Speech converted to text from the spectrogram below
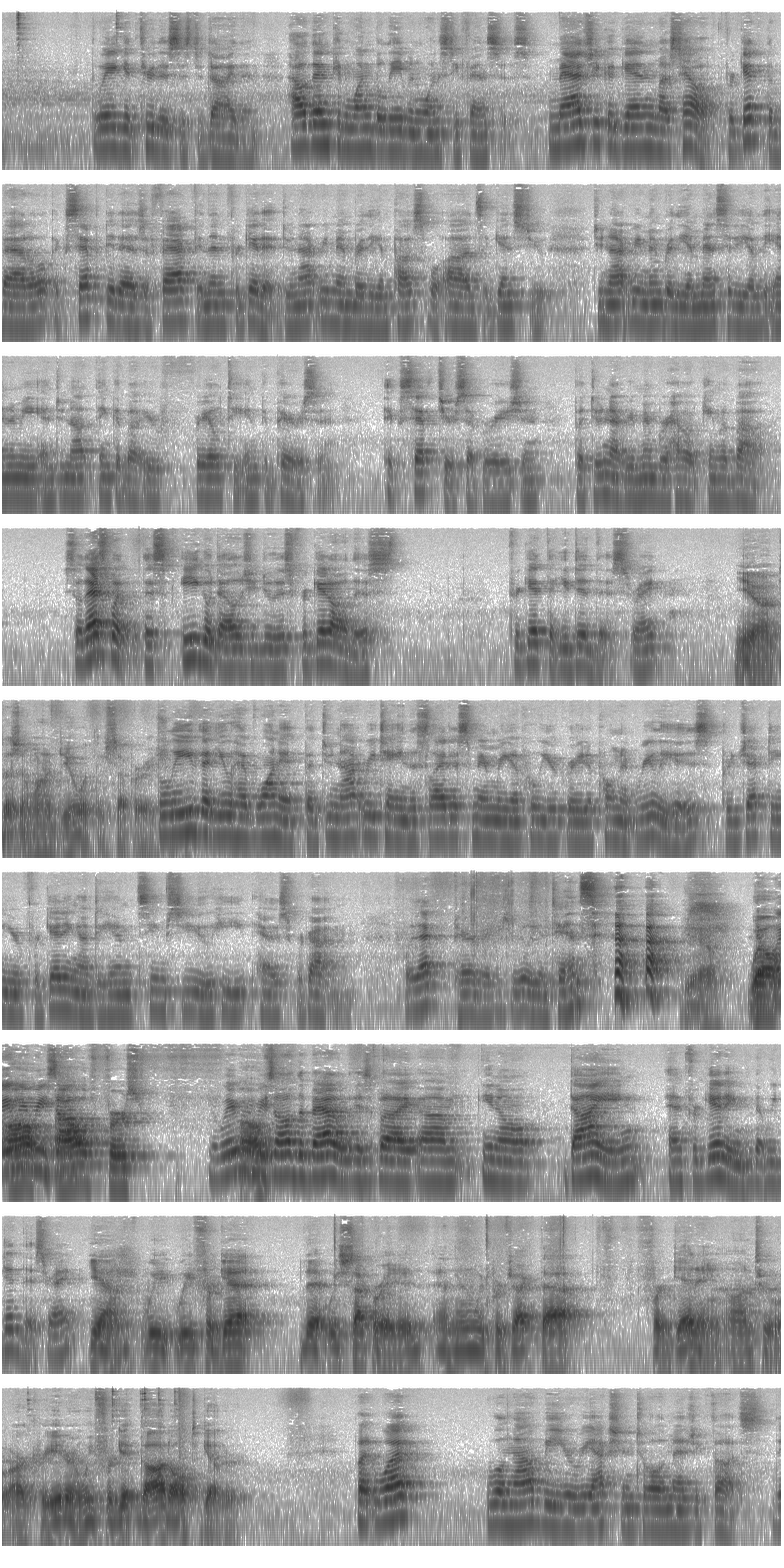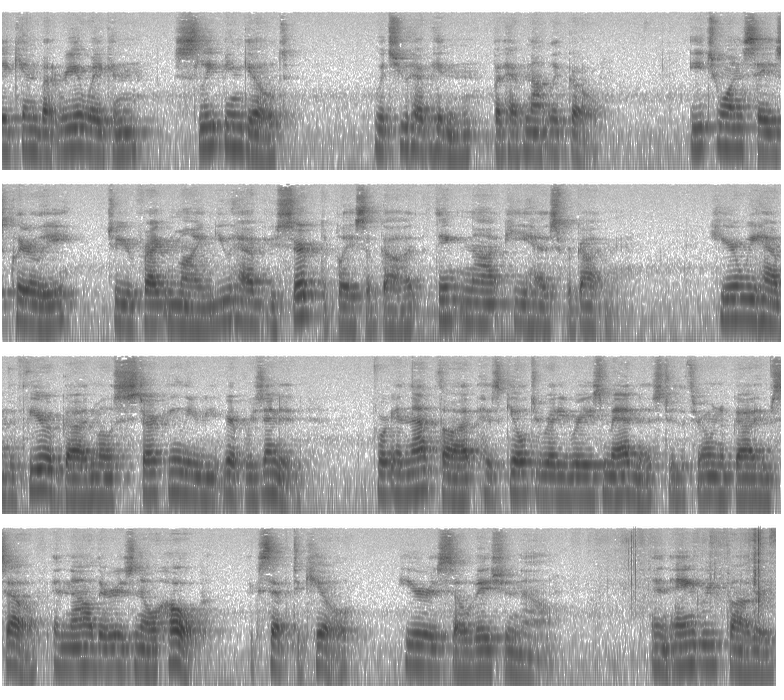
The way to get through this is to die, then. How then can one believe in one's defenses? Magic again must help. Forget the battle, accept it as a fact, and then forget it. Do not remember the impossible odds against you. Do not remember the immensity of the enemy, and do not think about your frailty in comparison. Accept your separation, but do not remember how it came about. So that's what this ego tells you do is forget all this. Forget that you did this, right? Yeah, it doesn't want to deal with the separation. Believe that you have won it, but do not retain the slightest memory of who your great opponent really is. Projecting your forgetting onto him, it seems to you he has forgotten. Boy, that paragraph is really intense. yeah. Well, the I'll, we resolve, I'll first. The way we I'll, resolve the battle is by, um, you know, dying and forgetting that we did this, right? Yeah, we, we forget that we separated, and then we project that forgetting onto our Creator, and we forget God altogether. But what will now be your reaction to all magic thoughts. They can but reawaken sleeping guilt, which you have hidden but have not let go. Each one says clearly to your frightened mind, You have usurped the place of God. Think not he has forgotten. Here we have the fear of God most starkly represented. For in that thought has guilt already raised madness to the throne of God Himself, and now there is no hope except to kill. Here is salvation now. An angry father,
